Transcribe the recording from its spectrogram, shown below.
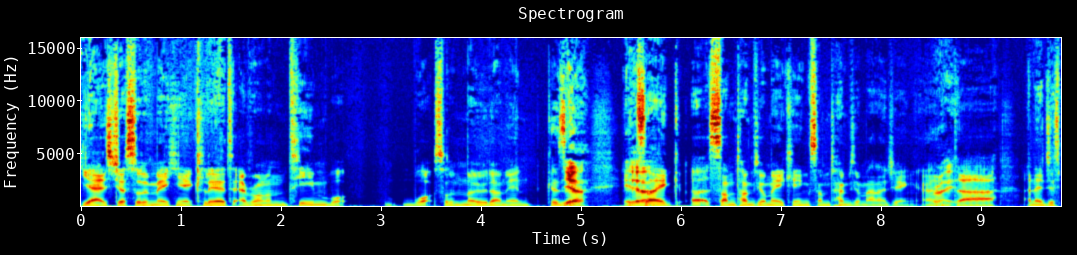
yeah, it's just sort of making it clear to everyone on the team what what sort of mode I'm in because Yeah. it's Yeah. like uh, sometimes you're making, sometimes you're managing, and Right. uh, and they're just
